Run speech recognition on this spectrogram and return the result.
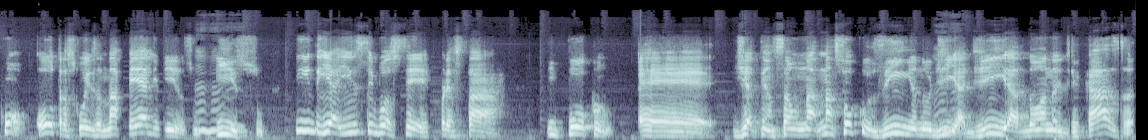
com outras coisas na pele mesmo. Uhum. Isso. E, e, aí, se você prestar um pouco é, de atenção na, na, sua cozinha, no uhum. dia a dia, a dona de casa,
